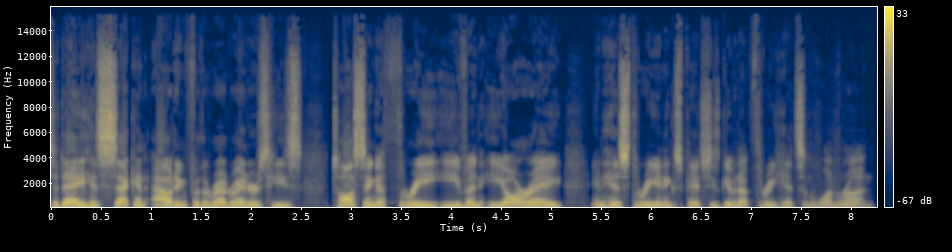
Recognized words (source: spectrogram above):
today. His second outing for the Red Raiders. He's tossing a three even ERA in his three innings pitched. He's given up three hits and one run.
